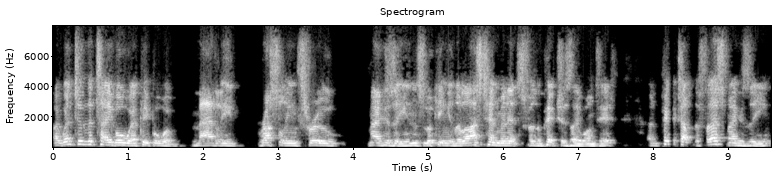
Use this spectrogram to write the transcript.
I went to the table where people were madly rustling through magazines, looking in the last 10 minutes for the pictures they wanted, and picked up the first magazine,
